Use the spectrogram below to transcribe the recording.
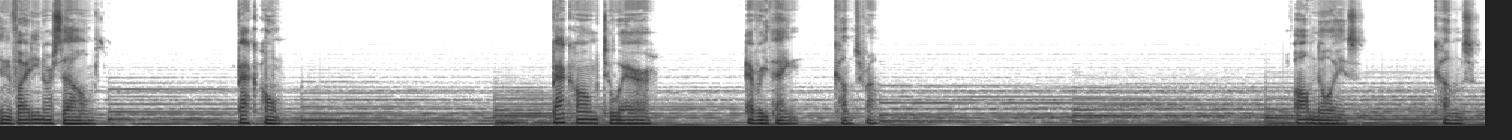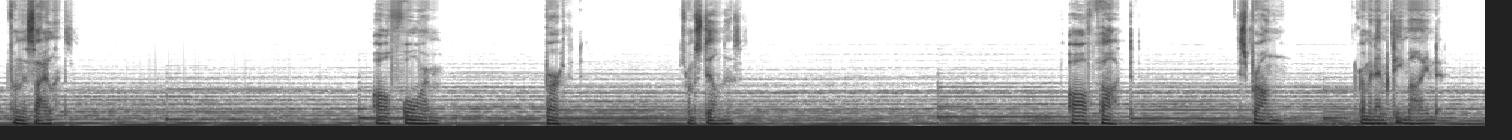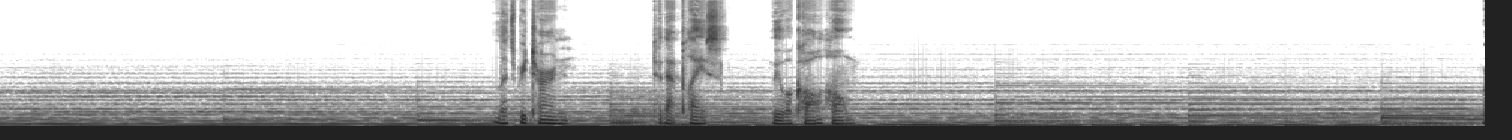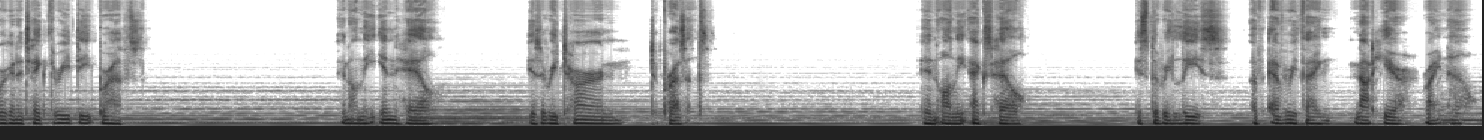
inviting ourselves back home. Back home to where everything comes from. All noise comes from the silence. All form birthed from stillness. all thought sprung from an empty mind. Let's return to that place we will call home. We're going to take three deep breaths. And on the inhale is a return presence. And on the exhale is the release of everything not here right now.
